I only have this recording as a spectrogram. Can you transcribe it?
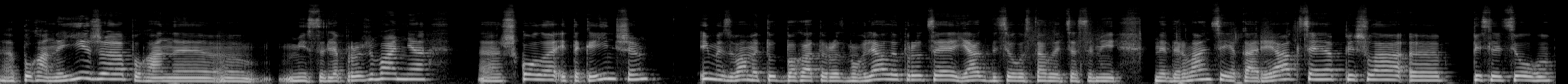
Е, Погана їжа, погане е, місце для проживання, е, школа і таке інше. І ми з вами тут багато розмовляли про це, як до цього ставляться самі нідерландці, яка реакція пішла е, після цього.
